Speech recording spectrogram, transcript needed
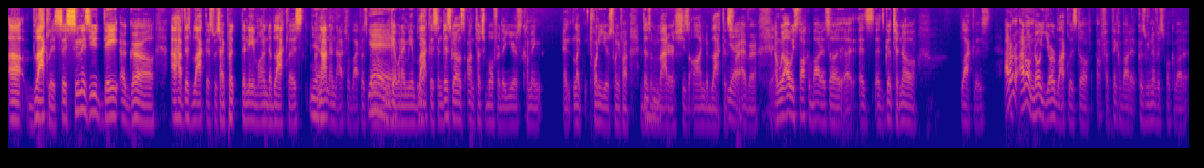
Uh blacklist. So as soon as you date a girl, I have this blacklist which I put the name on the blacklist. Yeah. Not an actual blacklist, but you, know, Yeah, you yeah, get what I mean. Blacklist. And this girl's untouchable for the years coming and like 20 years 25 it doesn't Mhm. matter she's on the blacklist Yeah. forever and we always talk about it so uh, it's it's good to know blacklist i don't know i don't know your blacklist though if i think about it because we never spoke about it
